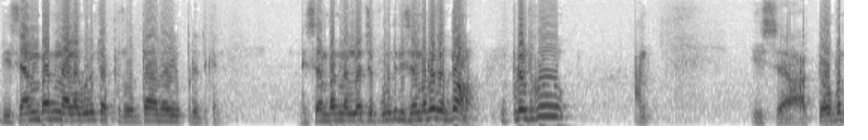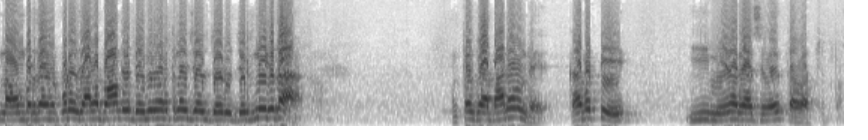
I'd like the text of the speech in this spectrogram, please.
డిసెంబర్ నెల గురించి అప్పుడు చూద్దాం ఇప్పుడు ఎందుకని. డిసెంబర్ నెలలో చెప్పుకున్నది డిసెంబర్లో చెప్దాం. ఇప్పుడు ఎందుకు ఈ అక్టోబర్ నవంబర్ దాకా కూడా చాలా బాగుంటుంది దేవి వార్తలే జరిగినాయి కదా. అంత బాగానే ఉంది. కాబట్టి ఈ మీనరాశి వారి తర్వాత చూద్దాం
